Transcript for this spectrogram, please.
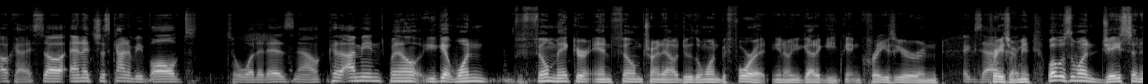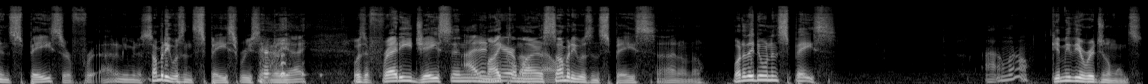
Okay, so and it's just kind of evolved to what it is now. Cause, I mean, Well, you get one filmmaker and film trying to outdo the one before it. You know, you got to keep getting crazier and exactly. crazier. I mean, what was the one? Jason in space, or I don't even know. Somebody was in space recently. I, was it Freddy, Jason, I didn't hear Michael Myers? Somebody was in space. I don't know. What are they doing in space? I don't know. Give me the original ones.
